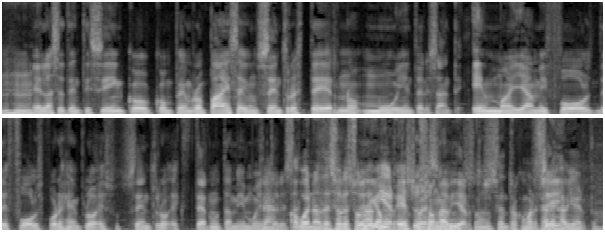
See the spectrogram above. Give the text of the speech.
En la 75 con Pembroke Pines hay un centro externo muy interesante. En Miami Falls, de Falls, por ejemplo, es un centro externo también muy interesante. Ah, bueno, de esos que son abiertos. esos pues, son, abiertos. Son centros comerciales abiertos.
